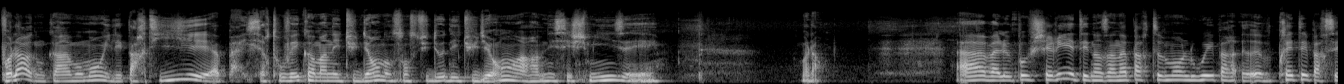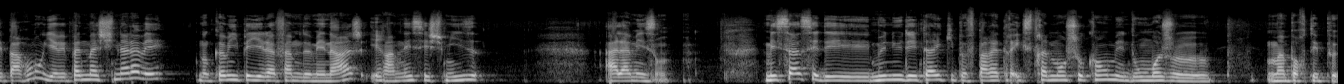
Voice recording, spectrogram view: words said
voilà, donc à un moment, il est parti et bah, il s'est retrouvé comme un étudiant dans son studio d'étudiant à ramener ses chemises et voilà. Ah, bah, le pauvre chéri était dans un appartement loué par, euh, prêté par ses parents où il n'y avait pas de machine à laver. Donc, comme il payait la femme de ménage, il ramenait ses chemises à la maison. Mais ça, c'est des menus détails qui peuvent paraître extrêmement choquants, mais dont moi, je m'importais peu.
